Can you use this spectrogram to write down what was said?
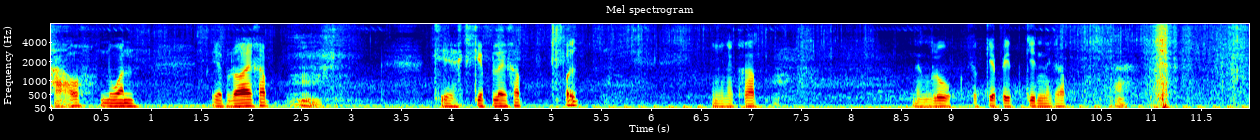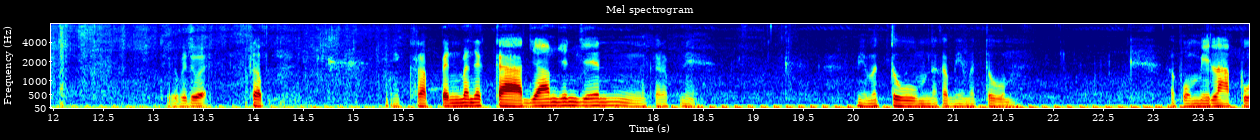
ขาวนวลเรียบร้อยครับโอเคเก็บเลยครับปึ๊กนี่นะครับหนึ่งลูกเดี๋ยวเก็บไปกินนะครับถือไปด้วยครับ นี่ครับเป็นบรรยากาศยามเย็นๆนะครับนี่มีมะตูมนะครับมีมะตูมแล้วผมมีลาบปู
